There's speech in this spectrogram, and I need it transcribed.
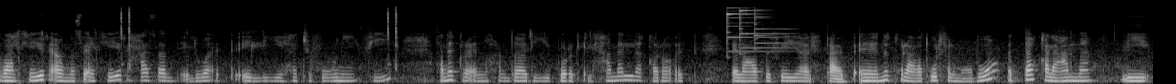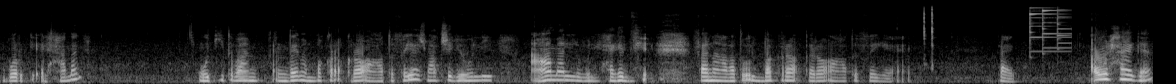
صباح الخير أو مساء الخير حسب الوقت اللي هتشوفوني فيه. هنقرأ النهارده لبرج الحمل قراءة العاطفية. طيب آه ندخل على طول في الموضوع. الطاقة العامة لبرج الحمل. ودي طبعا أنا دايما بقرأ قراءة عاطفية عشان محدش يجي يقول لي عمل والحاجات دي. فأنا على طول بقرأ قراءة عاطفية يعني. طيب أول حاجة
